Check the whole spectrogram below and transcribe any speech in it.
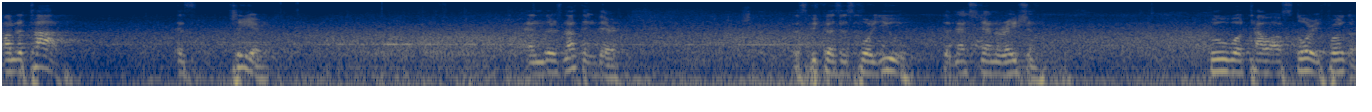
On the top, it's clear. And there's nothing there. It's because it's for you, the next generation, who will tell our story further.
